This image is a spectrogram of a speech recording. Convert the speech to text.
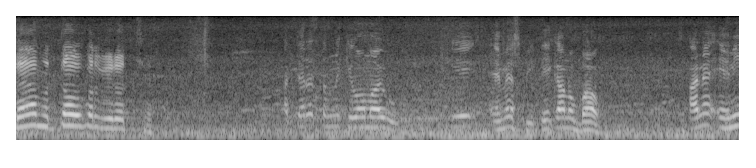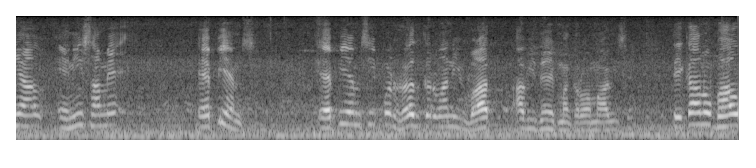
કયા મુદ્દા ઉપર વિરોધ છે? અત્યારે તમને કહેવામાં આવ્યું કે એમએસપી ટેકાનો ભાવ અને એની એની સામે એપીએમસી. એપીએમસી પણ રદ કરવાની વાત આ વિધેયકમાં કરવામાં આવી છે. ટેકાનો ભાવ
